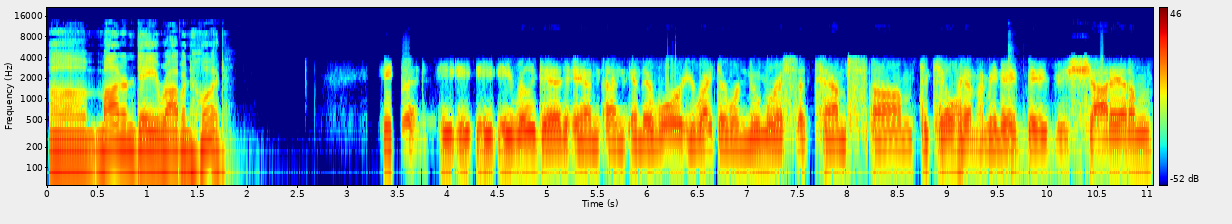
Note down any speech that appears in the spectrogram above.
um, modern day Robin Hood. He did. He he he really did. And and and there were. You're right. There were numerous attempts um, to kill him. I mean, they they shot at him.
